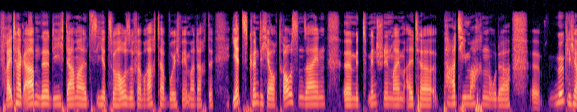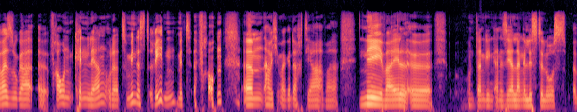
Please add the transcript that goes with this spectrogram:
Freitagabende, die ich damals hier zu Hause verbracht habe, wo ich mir immer dachte, jetzt könnte ich ja auch draußen sein, äh, mit Menschen in meinem Alter Party machen oder äh, möglicherweise sogar äh, Frauen kennenlernen oder zumindest reden mit Frauen, ähm, habe ich immer gedacht, ja, aber nee, weil äh, und dann ging eine sehr lange Liste los, äh,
